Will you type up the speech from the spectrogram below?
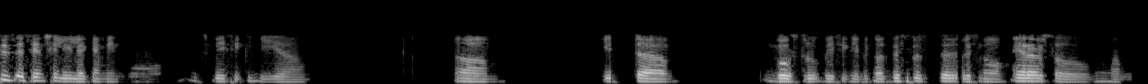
is essentially like I mean uh, it's basically uh, um, it uh, goes through basically because this is there is no error so um,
